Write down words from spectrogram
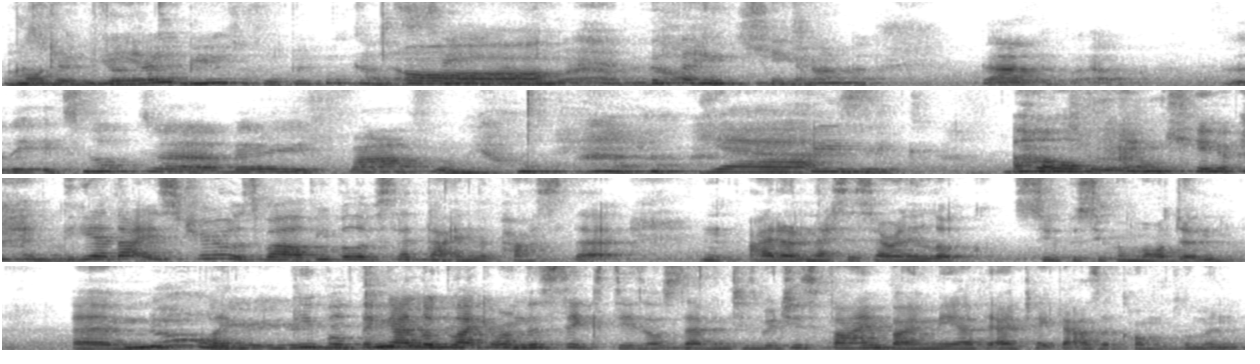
modern theatre. You're very beautiful, people can see Aw, you thank you. But uh, it's not uh, very far from your Yeah. Oh, thank you. Yeah, that is true as well. People have said that in the past that I don't necessarily look super, super modern. Um, No, like you- you- people you think I look like from the 60s or 70s, which is fine by me. I, I take that as a compliment.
